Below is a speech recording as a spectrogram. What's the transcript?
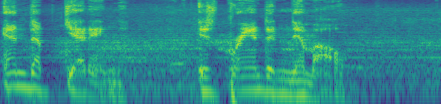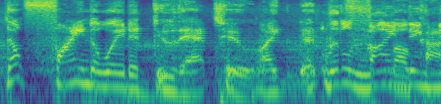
end up getting is Brandon Nimmo, they'll find a way to do that too. Like uh, little Finding Nemo.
